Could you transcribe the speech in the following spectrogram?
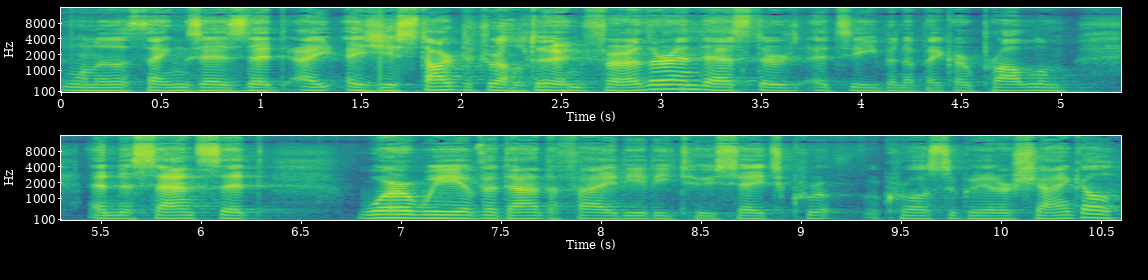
the one of the things is that I, as you start to drill down further in this, there's it's even a bigger problem in the sense that where we have identified 82 sites cr- across the Greater Shankill,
